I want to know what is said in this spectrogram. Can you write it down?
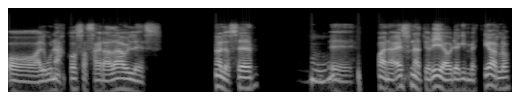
o algunas cosas agradables, no lo sé. Eh, bueno, es una teoría, habría que investigarlo,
